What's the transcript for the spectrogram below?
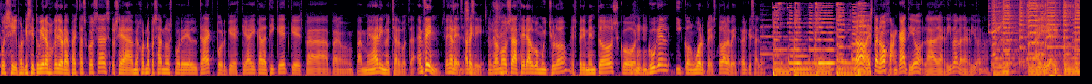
Pues sí, porque si tuviéramos que llorar para estas cosas, o sea, mejor no pasarnos por el track, porque es que hay cada ticket que es para pa, mear y no echar gota. En fin, señores, ahora sí. nos vamos a hacer algo muy chulo, experimentos con Google y con WordPress, todo a la vez, a ver qué sale. No, esta no, Juanca, tío, la de arriba, la de arriba. Ahí, ahí.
